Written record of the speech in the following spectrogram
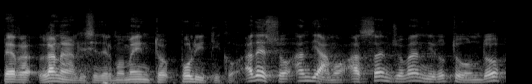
per l'analisi del momento politico. Adesso andiamo a San Giovanni Rotondo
